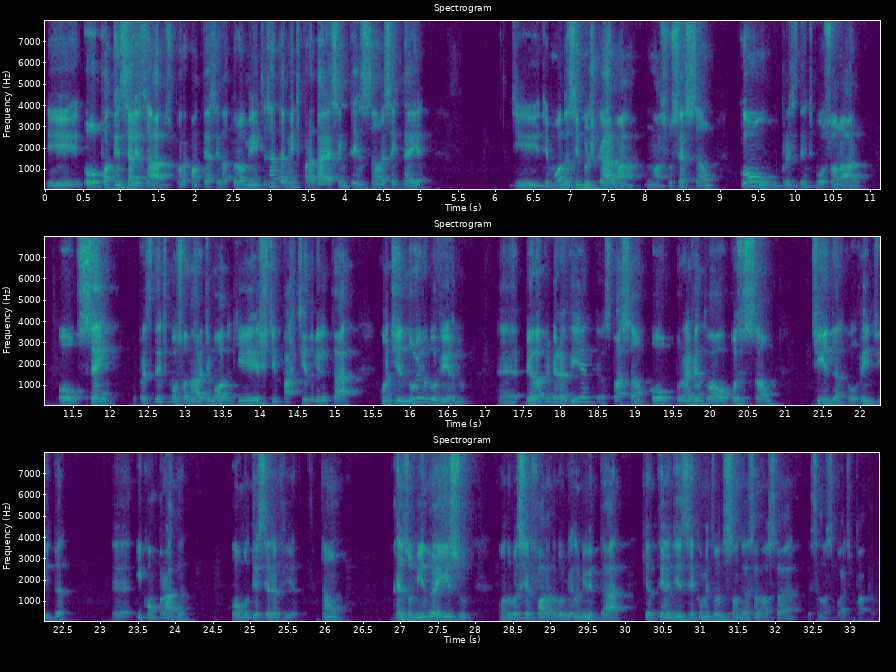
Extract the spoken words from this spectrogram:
e, ou potencializados, quando acontecem naturalmente, exatamente para dar essa intenção, essa ideia de, de modo a se buscar uma, uma sucessão com o presidente Bolsonaro ou sem o presidente Bolsonaro, de modo que este partido militar continue no governo é, pela primeira via, pela situação, ou por uma eventual oposição tida ou vendida é, e comprada como terceira via. Então, resumindo, é isso, quando você fala do governo militar, que eu tenho a dizer como introdução dessa nossa, desse nosso bate-papo.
